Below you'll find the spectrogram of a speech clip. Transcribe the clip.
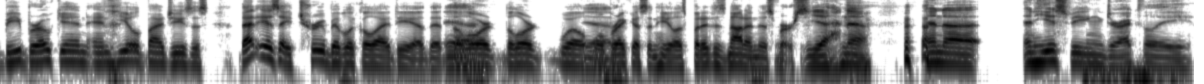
be broken and healed by Jesus. That is a true biblical idea that the Lord the Lord will Yeah. will break us and heal us, but it is not in this verse. yeah, no, and uh, and he is speaking directly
